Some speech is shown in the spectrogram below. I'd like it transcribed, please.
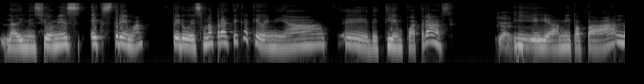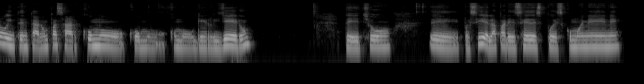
la dimensión es extrema, pero es una práctica que venía eh, de tiempo atrás. Y a mi papá lo intentaron pasar como, como, guerrillero. De hecho, eh, pues sí, él aparece después como NN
